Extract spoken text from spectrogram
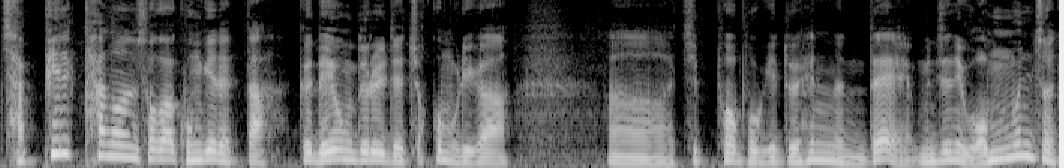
자필 탄원서가 공개됐다. 그 내용들을 이제 조금 우리가 어, 짚어보기도 했는데 문제는 원문 전,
